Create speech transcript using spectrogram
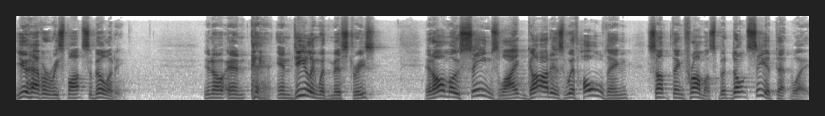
You have a responsibility. You know, in, in dealing with mysteries, it almost seems like God is withholding something from us, but don't see it that way.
